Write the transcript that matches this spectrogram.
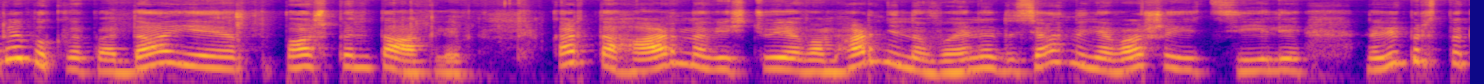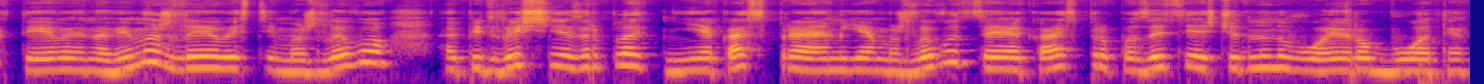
Рибок випадає паш Пентаклів. Карта гарна, віщує вам гарні новини, досягнення вашої цілі, нові перспективи, нові можливості, можливо, підвищення зарплатні, якась премія, можливо, це якась пропозиція щодо нової роботи.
